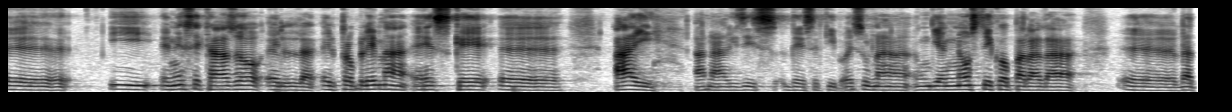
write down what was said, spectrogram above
eh, y en ese caso el, el problema es que eh, hay análisis de ese tipo. Es una, un diagnóstico para la la,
